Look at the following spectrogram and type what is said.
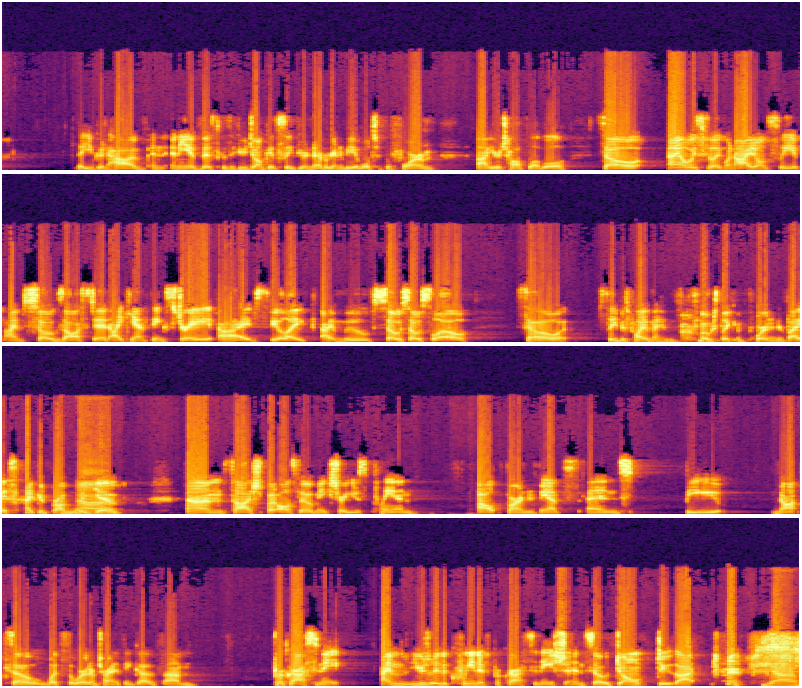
that you could have in any of this because if you don't get sleep, you're never going to be able to perform at your top level. So I always feel like when I don't sleep, I'm so exhausted. I can't think straight. I just feel like I move so, so slow. So sleep is probably my most like important advice I could probably yeah. give. Um, Sash, but also make sure you just plan out far in advance and be not so what's the word I'm trying to think of um, procrastinate. I'm usually the queen of procrastination, so don't do that. yeah.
